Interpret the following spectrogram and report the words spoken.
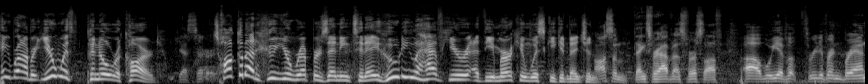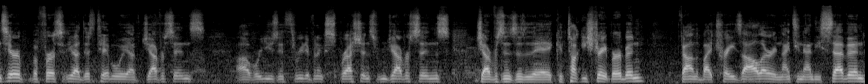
Hey, Robert, you're with Pernod Ricard. Yes, sir. Talk about who you're representing today. Who do you have here at the American Whiskey Convention? Awesome. Thanks for having us, first off. Uh, we have three different brands here, but first, at this table, we have Jefferson's. Uh, we're using three different expressions from Jefferson's. Jefferson's is a Kentucky straight bourbon founded by Trey Zoller in 1997.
